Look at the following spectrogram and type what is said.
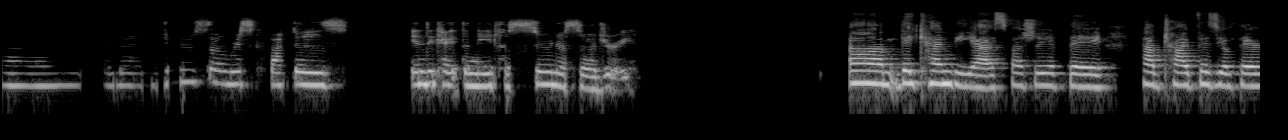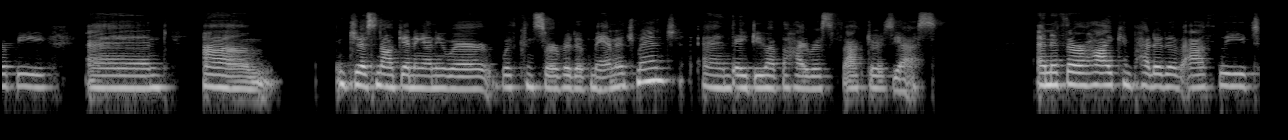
Um, and then do some risk factors indicate the need for sooner surgery? Um, they can be, yeah, especially if they have tried physiotherapy and um, just not getting anywhere with conservative management. And they do have the high risk factors, yes. And if they're a high competitive athlete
